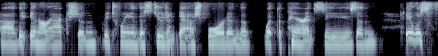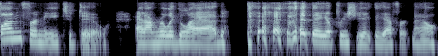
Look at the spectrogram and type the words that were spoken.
uh, the interaction between the student dashboard and the what the parent sees, and it was fun for me to do. And I'm really glad that they appreciate the effort now.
